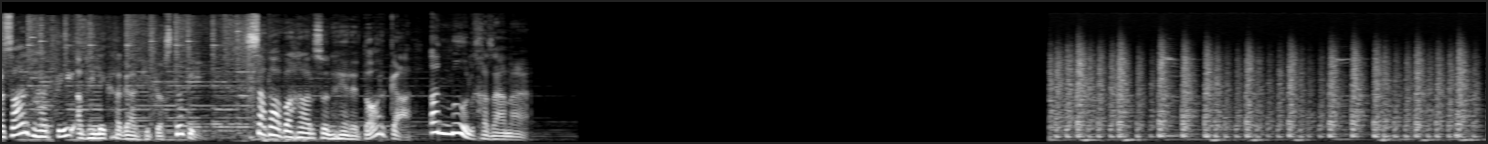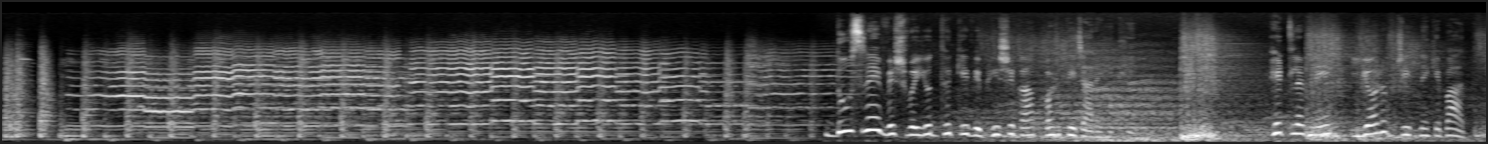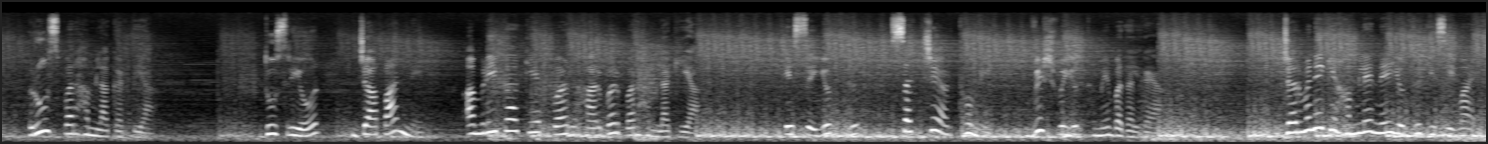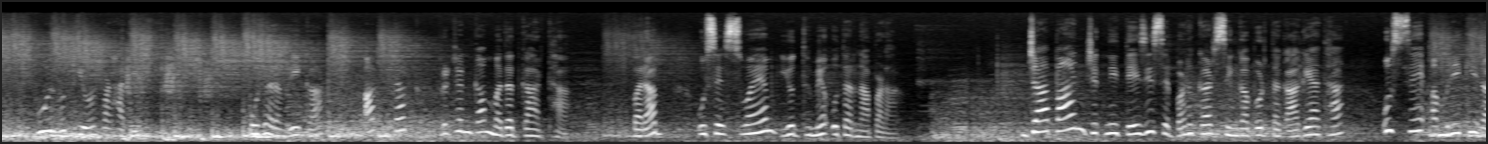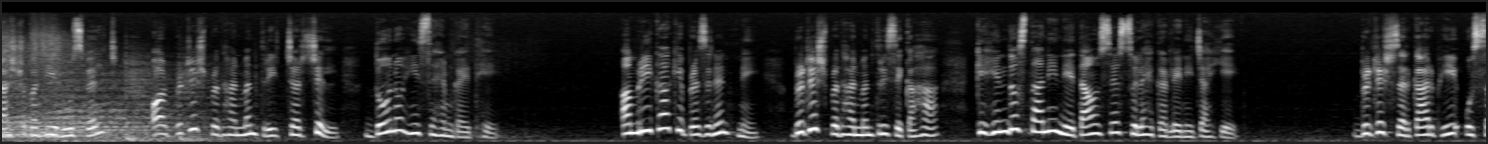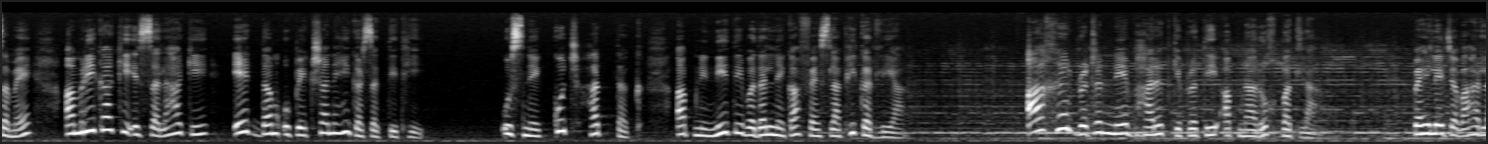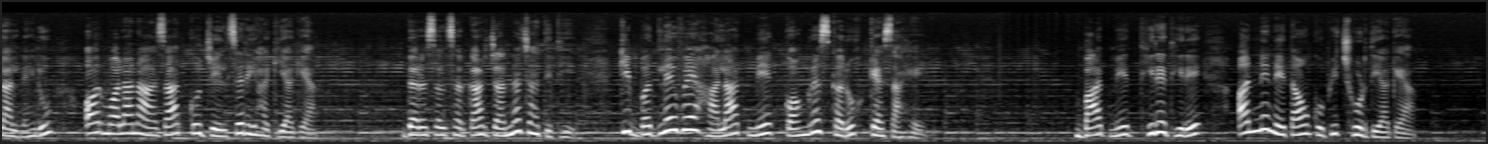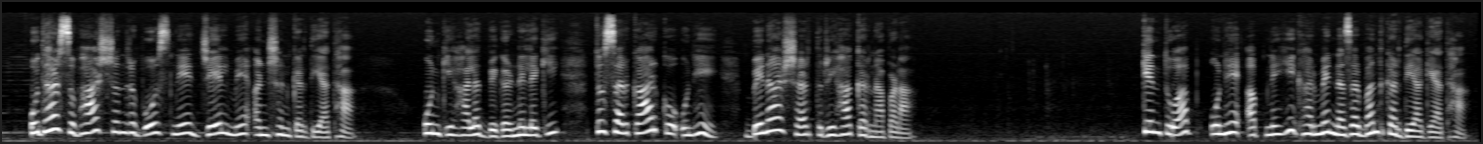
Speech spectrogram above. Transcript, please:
प्रसार भारती अभिलेखागार की प्रस्तुति, सदाबहार सुनहरे दौर का अनमोल खजाना। दूसरे विश्व युद्ध की विभीषिका बढ़ती जा रही थी। हिटलर ने यूरोप जीतने के बाद रूस पर हमला कर दिया। दूसरी ओर, जापान ने अमेरिका के पर्ल हार्बर पर हमला किया। इससे युद्ध सच्चे अर्थों में, विश्व युद्ध में बदल गया। जर्मनी के हमले ने युद्ध की सीमाएँ पूर्व की ओर बढ़ा दी। उधर अमेरिका अब तक ब्रिटेन का मददगार था, पर अब उसे स्वयं युद्ध में उतरना पड़ा। जापान जितनी तेज़ी से बढ़कर सिंगापुर तक आ गया था उससे अमेरिकी राष्ट्रपति रूजवेल्ट और ब्रिटिश प्रधानमंत्री चर्चिल दोनों ही सहम गए थे। अमेरिका के प्रेसिडेंट ने ब्रिटिश प्रधानमंत्री से कहा कि हिंदुस्तानी नेताओं से सुलह कर लेनी चाहिए। ब्रिटिश सरकार भी उस समय अमेरिका की इस सलाह की एकदम उपेक्षा नहीं कर सकती थी। उसने कुछ हद तक अपनी नीति बदलने का फैसला भी कर लिया। आखिर ब्रिटेन ने भारत के प्रति अपना रुख बदला। पहले जवाहरलाल नेहरू और मौलाना आज़ाद को जेल से रिहा किया गया। दरअसल सरकार जानना चाहती थी कि बदले हुए हालात में कांग्रेस का रुख कैसा है। बाद में धीरे धीरे अन्य नेताओं को भी छोड़ दिया गया। उधर सुभाष चंद्र बोस ने जेल में अनशन कर दिया था। उनकी हालत बिगड़ने लगी तो सरकार को उन्हें बिना शर्त रिहा करना पड़ा। किंतु अब उन्हें अपने ही घर में नजरबंद कर दिया गया था।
